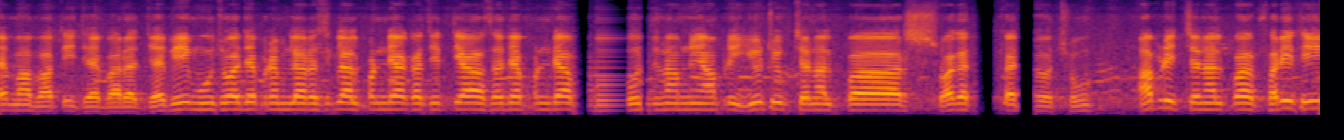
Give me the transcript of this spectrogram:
જય મા ભાતી જય ભારત. જય ભીમ, હું છું અજય પ્રેમલા રસિકલાલ પંડ્યા કચ્છ ઇતિહાસ અજય પંડ્યા, ભુજ નામની આપણી યુટ્યુબ ચેનલ પર સ્વાગત કર્યો છું. આપણી ચેનલ પર ફરીથી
